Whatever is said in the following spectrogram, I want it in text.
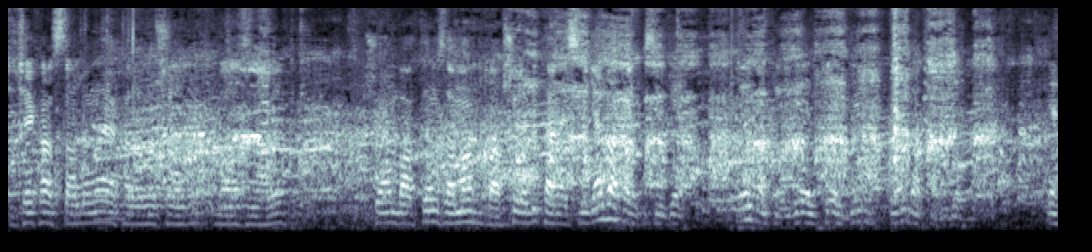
Çiçek hastalığına yakalanmışlardı bazıları. Şu an baktığım zaman bak şöyle bir tanesini gel bakalım kızım gel. Gel bakalım gel gel gel. Gel bakalım gel. Gel.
